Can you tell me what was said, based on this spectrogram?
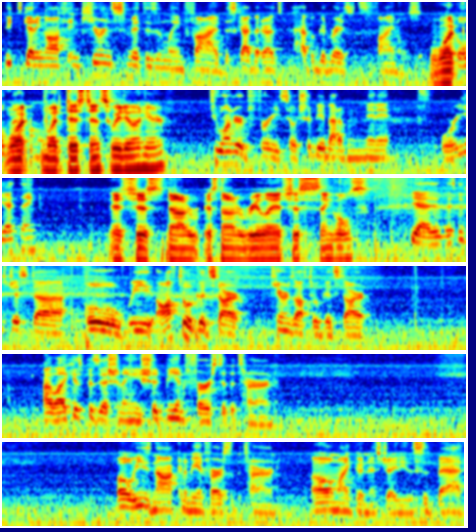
tweet's getting off, and Kieran Smith is in lane five. This guy better have- a good race. It's the finals. What Golden what what distance we doing here? 200 free, so it should be about a minute 40, I think. It's just not a, it's not a relay. It's just singles. Yeah, this is just. Uh, oh, we off to a good start. Kieran's off to a good start. I like his positioning. He should be in first at the turn. Oh, he's not going to be in first at the turn. Oh my goodness, JD, this is bad.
